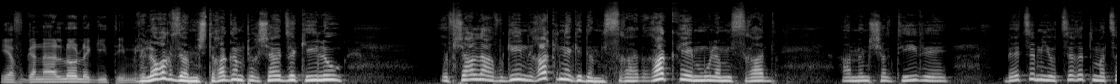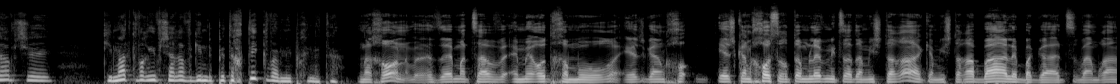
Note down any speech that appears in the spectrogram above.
היא הפגנה לא לגיטימית. ולא רק זה, המשטרה גם פירשה את זה כאילו אפשר להפגין רק נגד המשרד, רק מול המשרד הממשלתי, ובעצם היא יוצרת מצב ש... כמעט כבר אי אפשר להפגין בפתח תקווה מבחינתה. נכון, זה מצב מאוד חמור. יש, גם, יש כאן חוסר תום לב מצד המשטרה, כי המשטרה באה לבג"ץ ואמרה,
